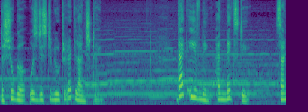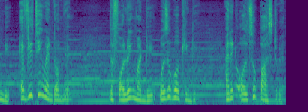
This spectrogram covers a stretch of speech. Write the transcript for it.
The sugar was distributed at lunchtime. That evening and next day, Sunday, everything went on well. The following Monday was a working day and it also passed well.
